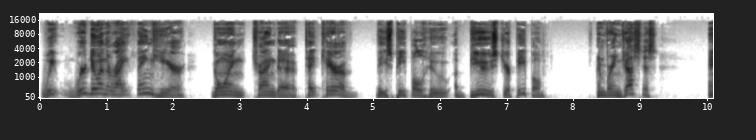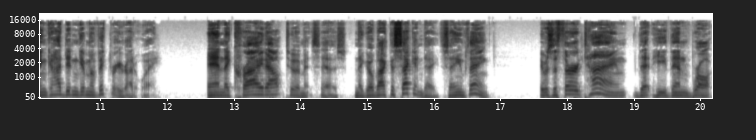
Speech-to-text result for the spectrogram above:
We we're doing the right thing here, going trying to take care of these people who abused your people and bring justice." And God didn't give them a victory right away. And they cried out to him, it says. And they go back the second day, same thing. It was the third time that he then brought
